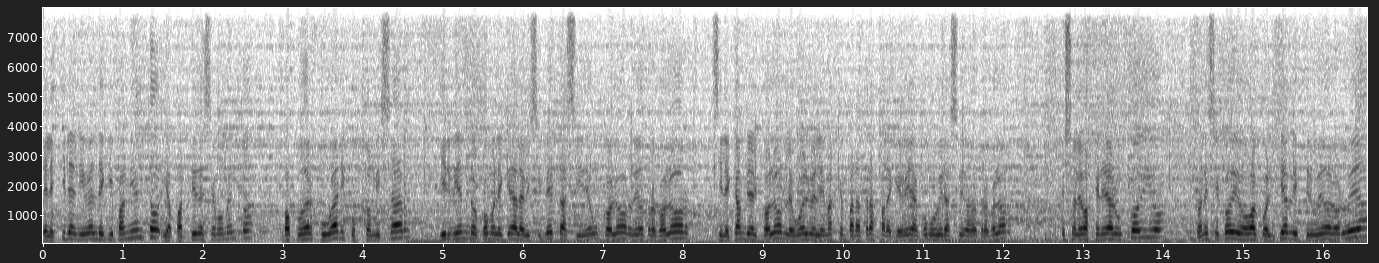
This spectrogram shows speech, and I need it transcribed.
elegir el nivel de equipamiento y a partir de ese momento va a poder jugar y customizar, ir viendo cómo le queda la bicicleta, si de un color, de otro color, si le cambia el color, le vuelve la imagen para atrás para que vea cómo hubiera sido de otro color. Eso le va a generar un código, con ese código va cualquier distribuidor Orbea,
